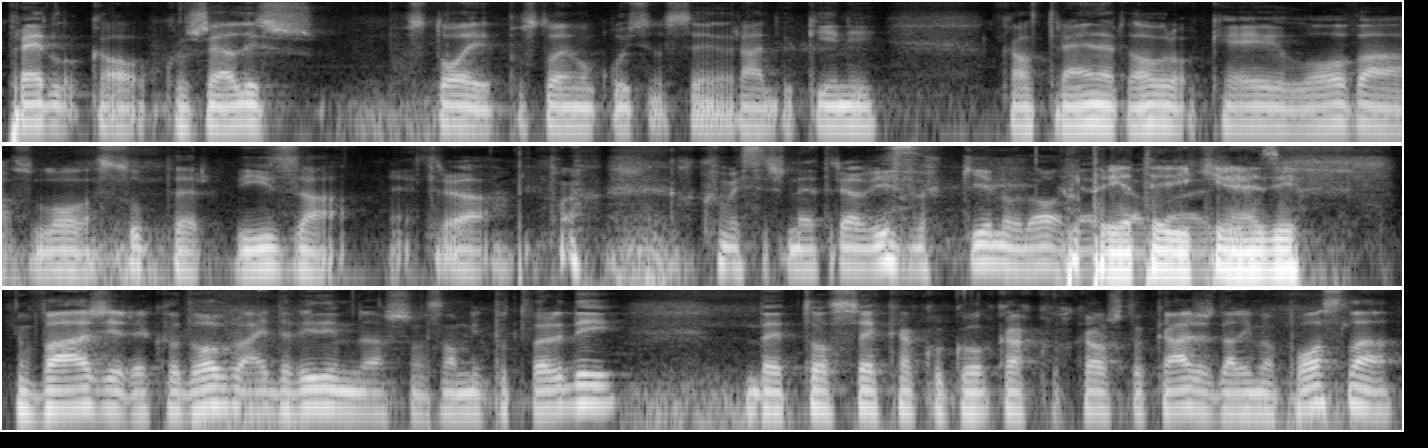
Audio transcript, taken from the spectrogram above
predlog, kao ko želiš, postoji, postoji mogućnost da se radi u Kini kao trener, dobro, ok, lova, lova super, viza, ne treba, kako misliš, ne treba viza, kinu, da, ne Prijatelji kinezi. Važi, rekao, dobro, ajde da vidim, znaš, samo mi potvrdi da je to sve kako, kako, kao što kažeš, da li ima posla.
